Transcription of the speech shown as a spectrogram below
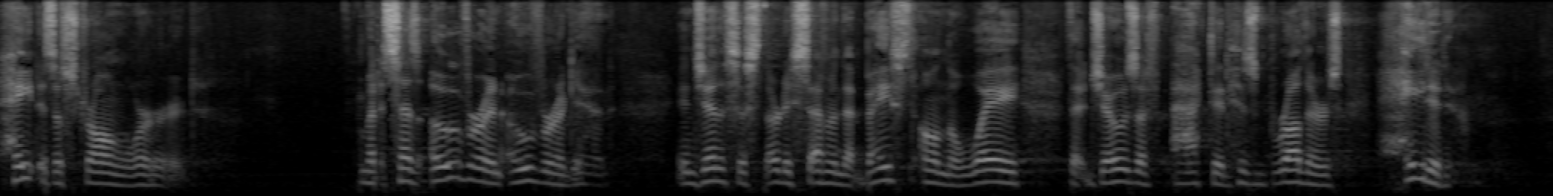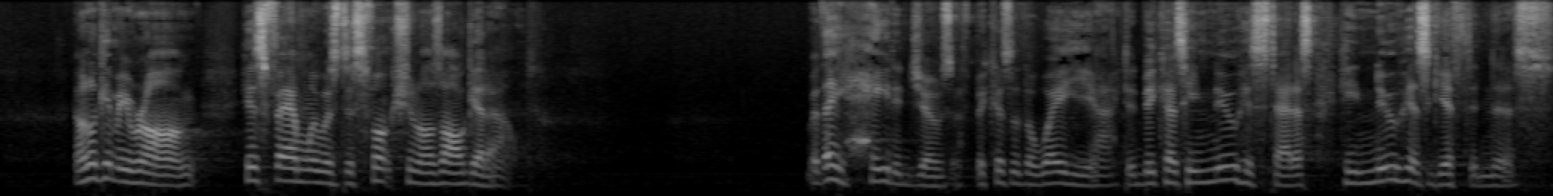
Hate is a strong word. But it says over and over again in Genesis 37 that based on the way that Joseph acted, his brothers hated him. Now, don't get me wrong, his family was dysfunctional as all get out. But they hated Joseph because of the way he acted, because he knew his status, he knew his giftedness,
